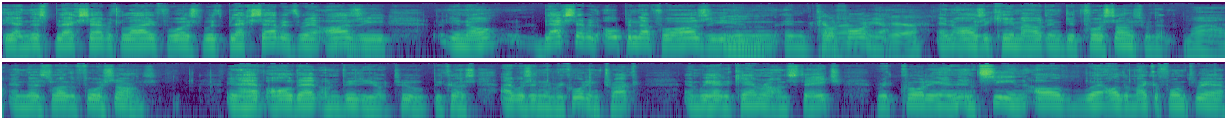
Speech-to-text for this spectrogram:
yeah. And this Black Sabbath live was with Black Sabbath, where Ozzy, you know, Black Sabbath opened up for Ozzy in mm-hmm. in California. Oh, yeah. and Ozzy came out and did four songs with them. Wow. and those were the four songs. And I have all that on video too, because I was in the recording truck, and we had a camera on stage recording and, and seeing all where all the microphones were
